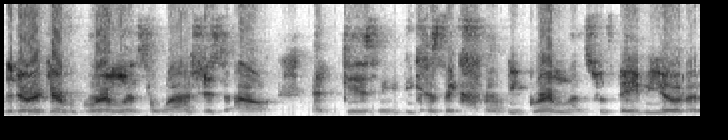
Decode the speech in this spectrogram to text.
The director of Gremlins lashes out at Disney because they copied Gremlins with Baby Yoda.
